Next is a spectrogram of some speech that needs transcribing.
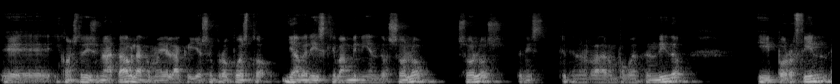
y construís una tabla como la que yo os he propuesto, ya veréis que van viniendo solo, solos, tenéis que tener el radar un poco encendido. Y por fin,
